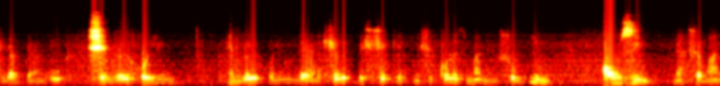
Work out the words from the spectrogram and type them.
שגם כן אמרו שהם לא יכולים, הם לא יכולים לשבת בשקט, משכל הזמן הם שומעים כרוזים מהשמיים.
